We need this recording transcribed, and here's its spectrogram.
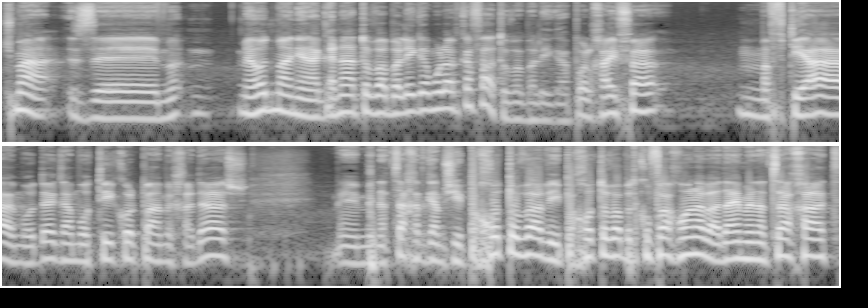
תשמע, זה מאוד מעניין, הגנה הטובה בליגה מול התקפה הטובה בליגה. הפועל חיפה מפתיעה, מודה גם אותי כל פעם מחדש. מנצחת גם שהיא פחות טובה, והיא פחות טובה בתקופה האחרונה, ועדיין מנצחת.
